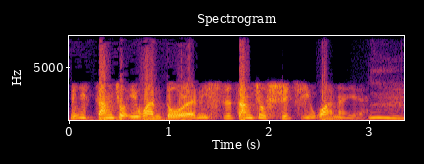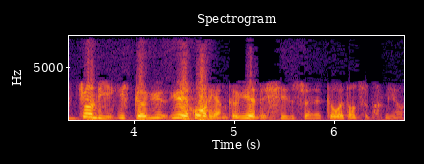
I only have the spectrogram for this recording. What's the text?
你一张就一万多了，你十张就十几万了耶。嗯就你一个月月或两个月的薪水，各位投资朋友。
